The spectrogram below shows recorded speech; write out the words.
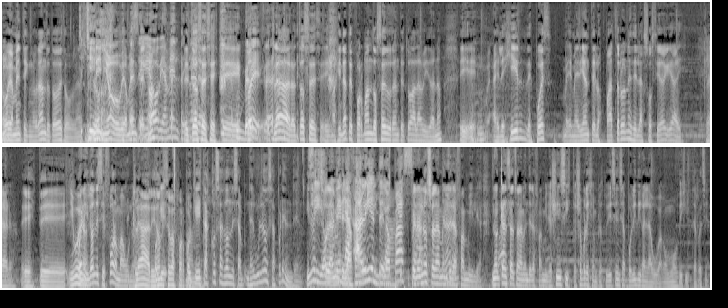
obviamente ignorando todo esto, es un niño, obviamente, ¿no? obviamente. Entonces, este, un bebé, claro. entonces, eh, imagínate formándose durante toda la vida, ¿no? Eh, a elegir después mediante los patrones de la sociedad que hay. Claro. Este, y bueno, ¿y dónde se forma uno? Claro, ¿y dónde se va formando? Porque estas cosas donde de algún lado se aprenden. Y no sí, solamente la, familia. Te lo pasa. Pero no solamente la familia. No alcanza solamente la familia. Yo insisto, yo por ejemplo estudié ciencia política en la UBA, como vos dijiste recién.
